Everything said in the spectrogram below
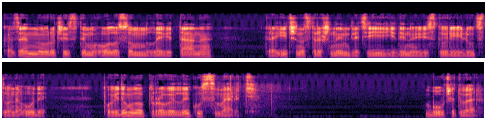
казенно урочистим голосом Левітана, трагічно страшним для цієї єдиної в історії людства нагоди повідомило про велику смерть. Був четвер.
